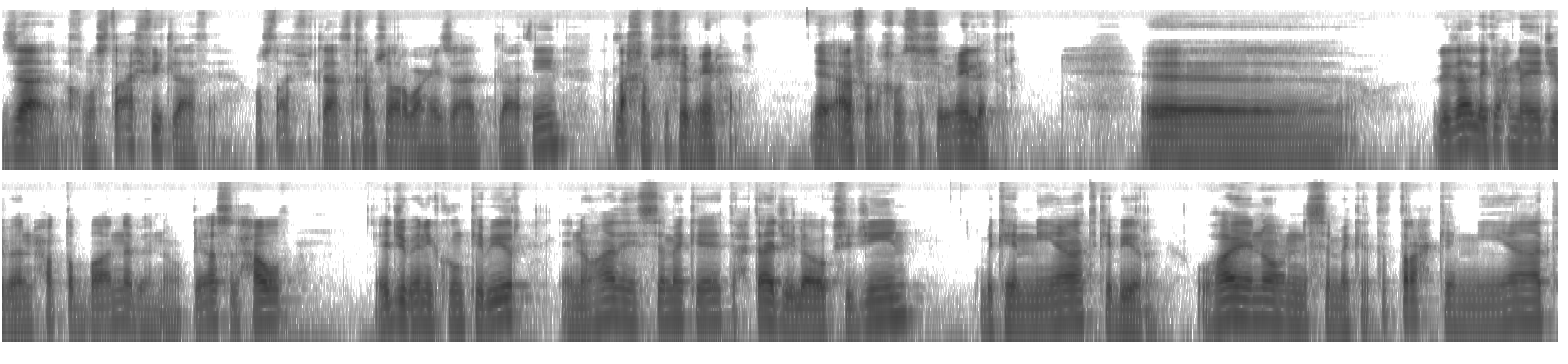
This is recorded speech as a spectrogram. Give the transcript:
زائد خمسطعش في ثلاثة. خمسطعش في ثلاثة خمسة وأربعين زائد ثلاثين تطلع خمسة وسبعين حوض. إيه، عفوا خمسة وسبعين لتر. أه لذلك إحنا يجب أن نحط ببالنا بأنه قياس الحوض يجب أن يكون كبير لأنه هذه السمكة تحتاج إلى أكسجين بكميات كبيرة. وهاي النوع من السمكة تطرح كميات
